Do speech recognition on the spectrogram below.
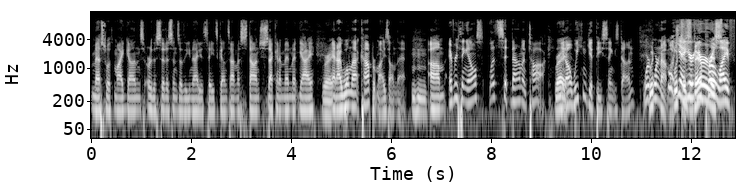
mess with my guns or the citizens of the United States guns. I'm a staunch Second Amendment guy, Right. and I will not compromise on that. Mhm. Um, everything else, let's sit down and talk. You know, we can get these things done. We're, Which- we're not Well, yeah, is you're, you're pro-life,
